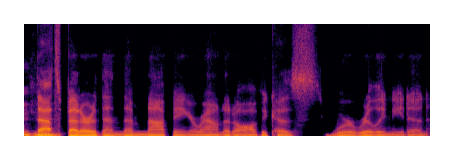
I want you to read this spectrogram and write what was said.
mm-hmm. that's better than them not being around at all because we're really needed.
